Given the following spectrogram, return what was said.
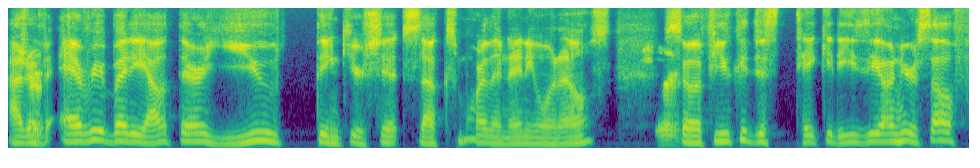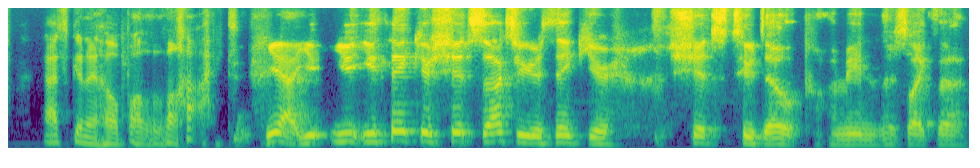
Out of everybody out there, you think your shit sucks more than anyone else. sure. So if you could just take it easy on yourself, that's going to help a lot. yeah you, you you think your shit sucks or you think your shit's too dope i mean there's like the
